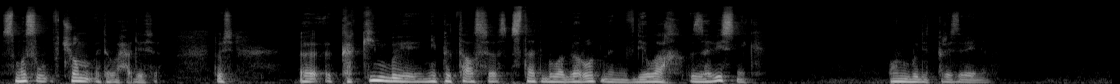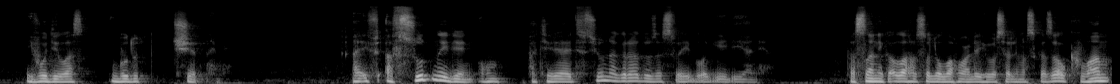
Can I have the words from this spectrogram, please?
Смысл в чем этого хадиса? То есть, э, каким бы ни пытался стать благородным в делах завистник, он будет презренен. Его дела будут тщетными. А в судный день он потеряет всю награду за свои благие деяния. Посланник Аллаха, саллиллаху алейхи вассалям, сказал, к вам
